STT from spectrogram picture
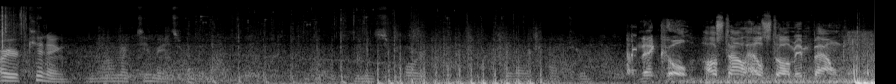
Oh, you're kidding. One of my teammates really need support. That I captured. Net call. Hostile Hellstorm inbound.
